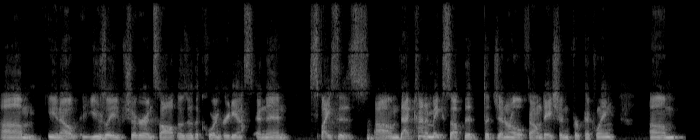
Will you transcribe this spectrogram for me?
um, you know, usually sugar and salt. Those are the core ingredients. And then spices. Um, that kind of makes up the, the general foundation for pickling. Um,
